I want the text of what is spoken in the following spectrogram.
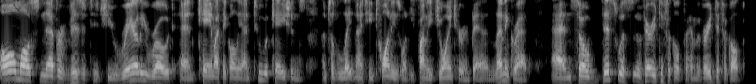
almost never visited. She rarely wrote and came, I think, only on two occasions until the late 1920s when he finally joined her in, Leningrad. And so this was very difficult for him, a very difficult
